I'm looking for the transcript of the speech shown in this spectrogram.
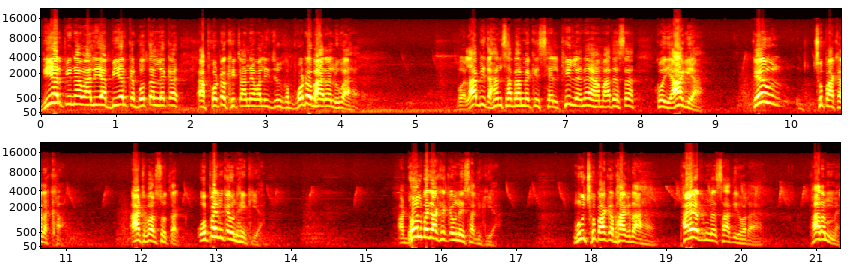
बियर पीने वाली या बियर के बोतल लेकर फ़ोटो खिंचाने वाली जो फ़ोटो वायरल हुआ है। बोला विधानसभा में कि सेल्फी लेने हमारे से कोई आ गया। क्यों छुपा कर रखा? आठ वर्षों तक। ओपन क्यों नहीं किया? और ढोल बजा के क्यों नहीं शादी किया? मुँह छुपा के भाग रहा है। फायर में शादी हो रहा है। फार्म में।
